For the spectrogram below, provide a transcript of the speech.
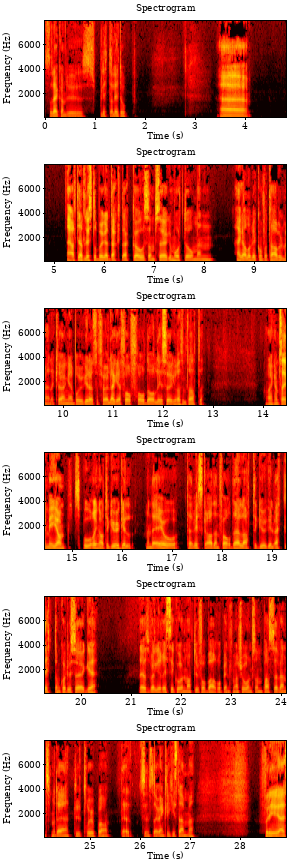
Så det kan du splitte litt opp. Eh, jeg har alltid hatt lyst til å bruke DuckDuckGo som søkemotor, men jeg har aldri blitt komfortabel med det. Hver gang jeg bruker det, så føler jeg jeg får for dårlige søkeresultater. Og jeg kan si mye om sporinga til Google, men det er jo til en viss grad en fordel at Google vet litt om hva du søker. Det er jo selvfølgelig risikoen med at du får bare opp informasjon som passer overens med det du tror på. Det syns jeg jo egentlig ikke stemmer. Fordi jeg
